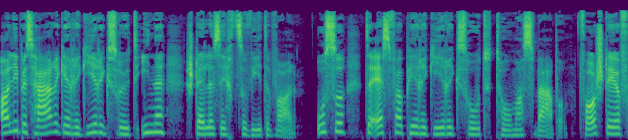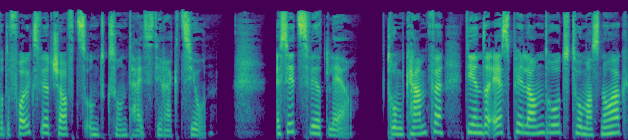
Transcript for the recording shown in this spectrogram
Alle bisherigen Regierungsräte stellen sich zur Wiederwahl. Außer der SVP-Regierungsrat Thomas Weber, Vorsteher der Volkswirtschafts- und Gesundheitsdirektion. Ein Sitz wird leer. Drum kämpfen die in der SP-Landrat Thomas Noack,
